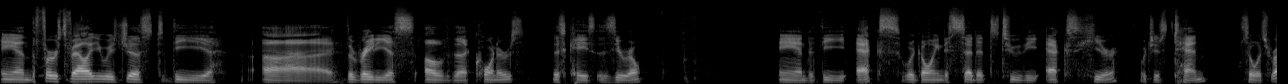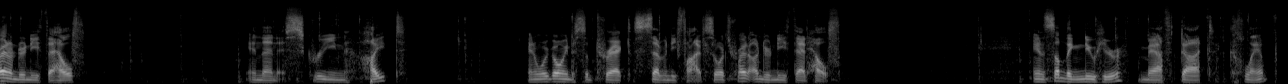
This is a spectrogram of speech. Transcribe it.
And the first value is just the uh, the radius of the corners, this case is 0. And the x, we're going to set it to the x here, which is 10. So it's right underneath the health. And then screen height. And we're going to subtract 75, so it's right underneath that health. And something new here, math.clamp.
